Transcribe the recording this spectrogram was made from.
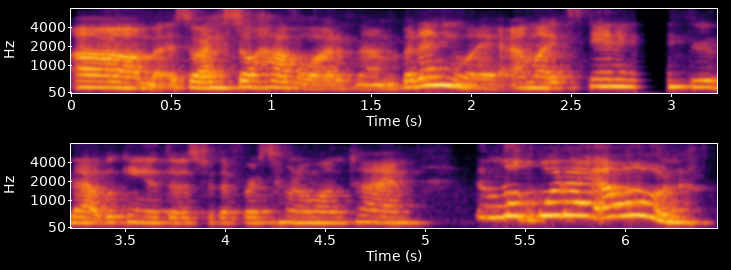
um, so I still have a lot of them. But anyway, I'm like scanning through that, looking at those for the first time in a long time. And look what I own.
